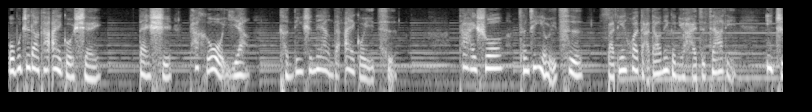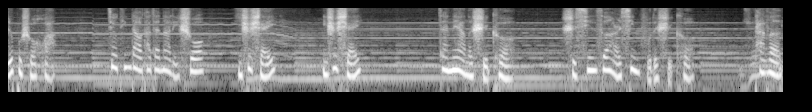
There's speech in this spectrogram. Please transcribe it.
我不知道他爱过谁，但是他和我一样，肯定是那样的爱过一次。他还说，曾经有一次把电话打到那个女孩子家里，一直不说话，就听到她在那里说：“你是谁？你是谁？”在那样的时刻，是心酸而幸福的时刻。他问：“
